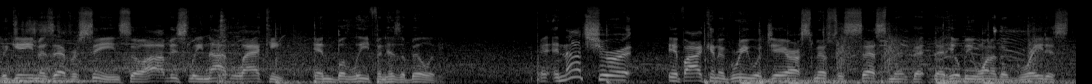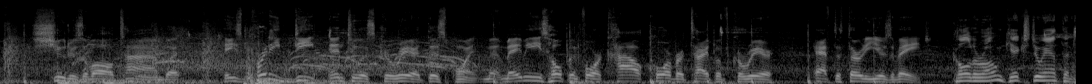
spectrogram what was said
the game has ever seen. So obviously not lacking in belief in his ability. And- And not sure if I can agree with J.R. Smith's assessment that, that he'll be one of the greatest shooters of all time, but he's pretty deep into his career at this point. Maybe he's hoping for a Kyle Korver type of career after 30 years of age. Calderon kicks to Anthony.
